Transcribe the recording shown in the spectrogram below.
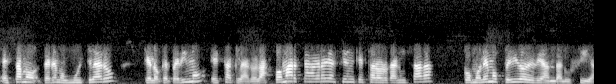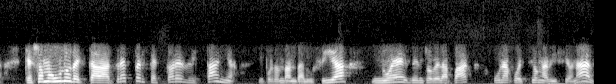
estamos, tenemos muy claro que lo que pedimos está claro. Las comarcas agrarias tienen que estar organizadas como le hemos pedido desde Andalucía, que somos uno de cada tres perceptores de España y por tanto Andalucía no es dentro de la PAC una cuestión adicional.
